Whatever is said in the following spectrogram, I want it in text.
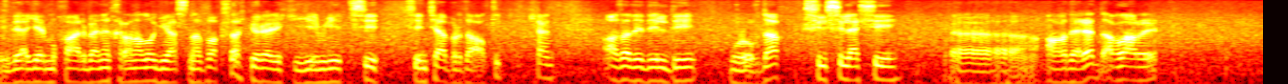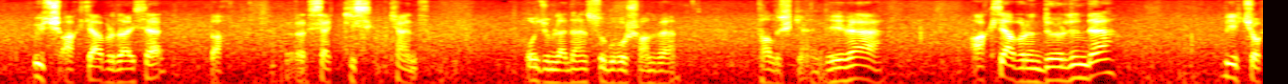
İndi əgər müharibənin xronologiyasına baxsaq, görərik ki, 27-si sentyabrda 6 kənd azad edildi. Murovdağ silsiləsi e, Ağdərə dağları 3 oktyabrda isə bax 8 kənd o cümlədən Suqovuşan və Talış kəndi və oktyabrın 4-də bir çox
